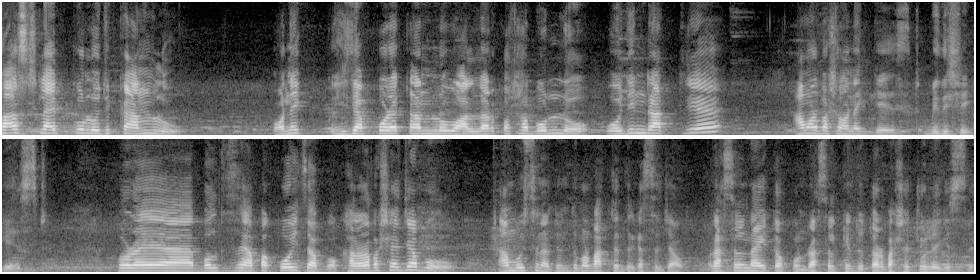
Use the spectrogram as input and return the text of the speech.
ফার্স্ট লাইভ করল যে কানলো, অনেক হিজাব পরে কানলো আল্লাহর কথা বলল, ওই দিন রাত্রে আমার বাসায় অনেক গেস্ট বিদেশি গেস্ট পরে বলতেছে, আপা, কই যাব? খালার বাসায় যাব? আমি বলছি, না, তুমি তোমার বাচ্চাদের কাছে যাও। রাসেল নাই তখন। রাসেল কিন্তু তার বাসায় চলে গেছে,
